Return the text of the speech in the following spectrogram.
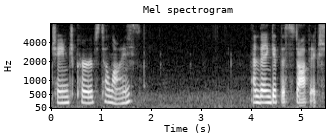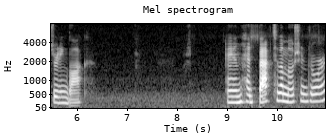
change curves to lines, and then get the stop extruding block. And head back to the motion drawer,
